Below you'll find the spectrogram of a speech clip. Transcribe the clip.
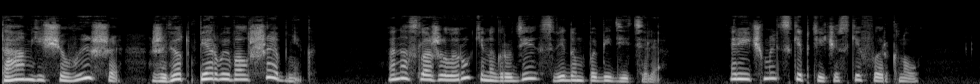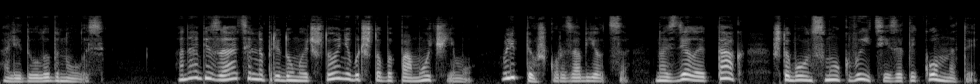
Там еще выше живет первый волшебник. Она сложила руки на груди с видом победителя. Ричмольд скептически фыркнул. Алида улыбнулась. Она обязательно придумает что-нибудь, чтобы помочь ему. В лепешку разобьется, но сделает так, чтобы он смог выйти из этой комнаты.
